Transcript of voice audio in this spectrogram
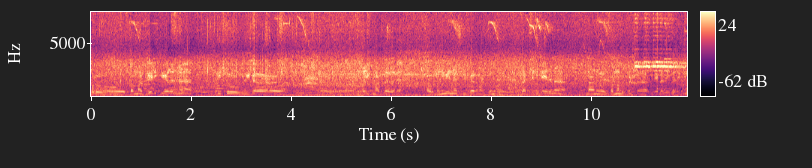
ಅವರು ತಮ್ಮ ಬೇಡಿಕೆಗಳನ್ನು ಇಟ್ಟು ಈಗ ಸ್ಟ್ರೈಕ್ ಮಾಡ್ತಾ ಇದ್ದಾರೆ. ಅವ್ರ ಮನವಿಯನ್ನು ಸ್ವೀಕಾರ ಮಾಡ್ಕೊಂಡು ತಕ್ಷಣಕ್ಕೆ ಇದನ್ನ ನಾನು ಸಂಬಂಧಪಟ್ಟ ಮೇಲಧಿಕಾರಿಗಳಿಗೆ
